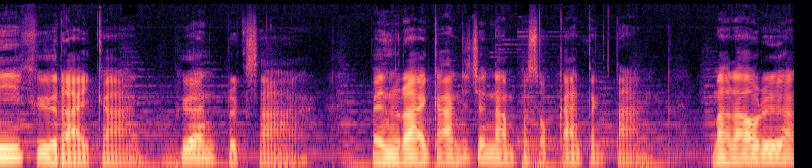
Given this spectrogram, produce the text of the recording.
นี่คือรายการเพื่อนปรึกษา เป็นรายการที่จะนำประสบการณ์ต่างๆ มาเล่าเรื่อง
